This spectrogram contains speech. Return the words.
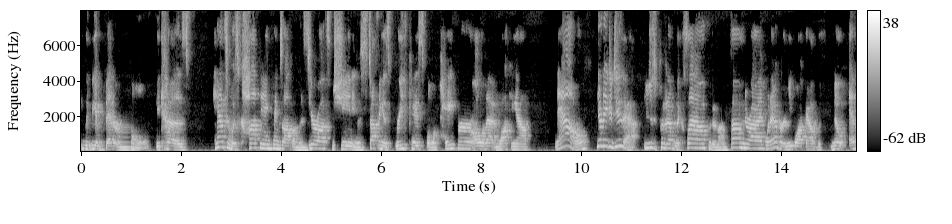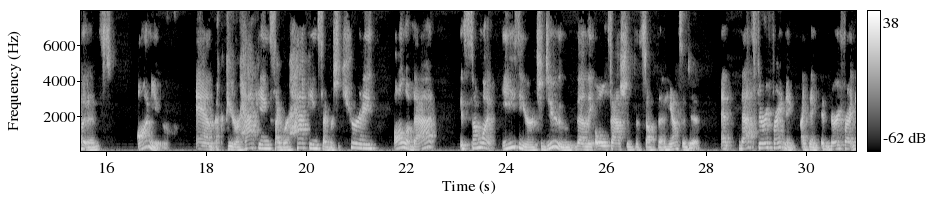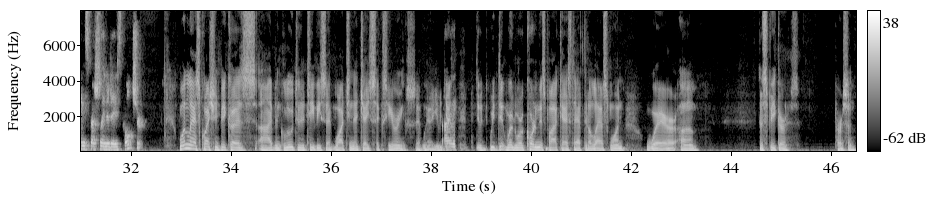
it would be a better mole because Hanssen was copying things off on the Xerox machine. He was stuffing his briefcase full of paper, all of that, and walking out. Now, you don't need to do that. You just put it up in the cloud, put it on thumb drive, whatever, and you walk out with no evidence on you. And computer hacking, cyber hacking, cybersecurity, all of that is somewhat easier to do than the old fashioned stuff that Hanssen did. And that's very frightening, I think, and very frightening, especially in today's culture. One last question because uh, I've been glued to the TV set watching the J6 hearings. And we, Right. we did, we're recording this podcast after the last one where um, the speaker's person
